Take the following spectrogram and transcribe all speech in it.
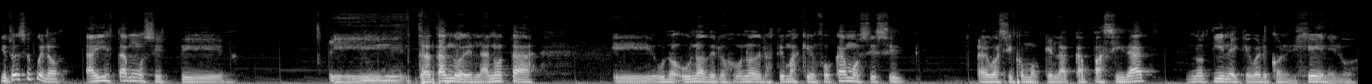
Entonces, bueno, ahí estamos este, eh, tratando en la nota, eh, uno, uno, de los, uno de los temas que enfocamos es el- algo así como que la capacidad no tiene que ver con el género,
